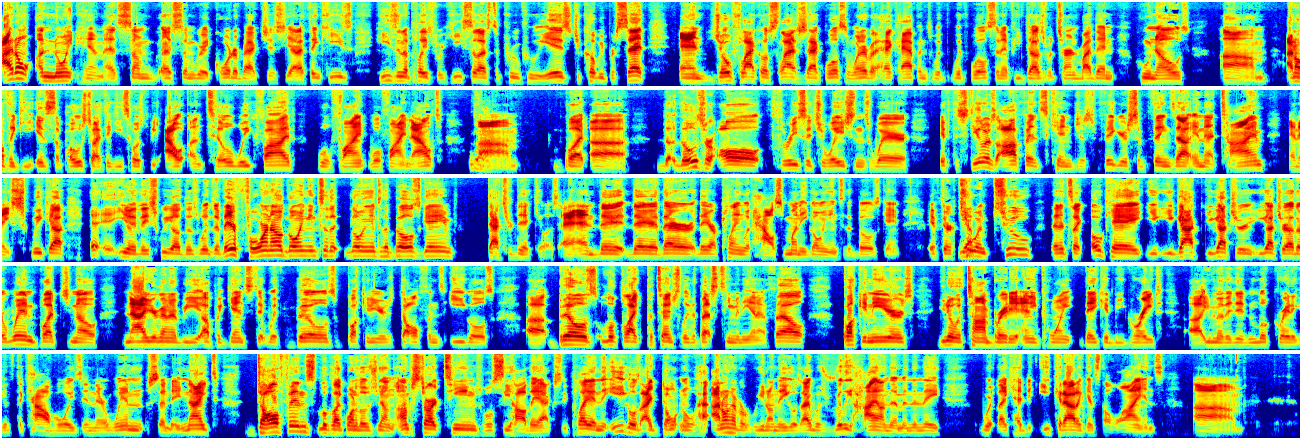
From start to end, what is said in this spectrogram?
I don't anoint him as some as some great quarterback just yet. I think he's he's in a place where he still has to prove who he is. Jacoby Brissett and Joe Flacco slash Zach Wilson, whatever the heck happens with with Wilson, if he does return by then, who knows? Um, I don't think he is supposed to. I think he's supposed to be out until week five. We'll find we'll find out. Yeah. Um, but uh, th- those are all three situations where if the Steelers offense can just figure some things out in that time and they squeak out, eh, eh, you know, they squeak out those wins. If they're 4 0 going into the going into the Bills game, that's ridiculous. And they they they're they are playing with house money going into the Bills game. If they're two Yep. and two, then it's like okay, you, you got you got your you got your other win, but you know now you're gonna be up against it with Bills, Buccaneers, Dolphins, Eagles. Uh, Bills look like potentially the best team in the NFL. Buccaneers, you know, with Tom Brady at any point, they could be great, uh, even though they didn't look great against the Cowboys in their win Sunday night. Dolphins look like one of those young upstart teams. We'll see how they actually play. And the Eagles, I don't know. I don't have a read on the Eagles. I was really high on them, and then they were, like had to eke it out against the Lions. Um,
